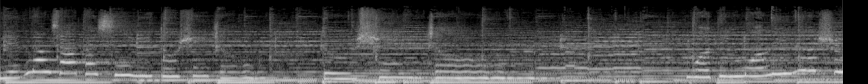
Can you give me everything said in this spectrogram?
月亮下的细雨都睡着，都睡着。我的茉莉也许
